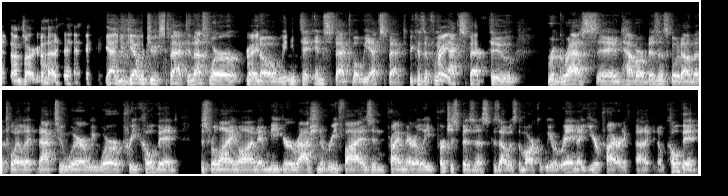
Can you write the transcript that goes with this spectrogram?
I'm sorry, go ahead. yeah, you get what you expect. And that's where, right. you know, we need to inspect what we expect because if we right. expect to regress and have our business go down the toilet back to where we were pre COVID, just relying on a meager ration of refis and primarily purchase business, because that was the market we were in a year prior to, uh, you know, COVID,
